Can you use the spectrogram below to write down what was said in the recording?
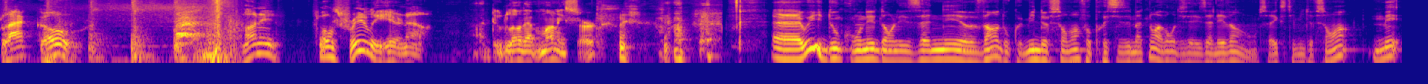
Black gold. Money flows freely here now. I do love that money, sir. Euh, oui, donc on est dans les années euh, 20, donc euh, 1920, faut préciser maintenant. Avant on disait les années 20, on savait que c'était 1901. Mais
